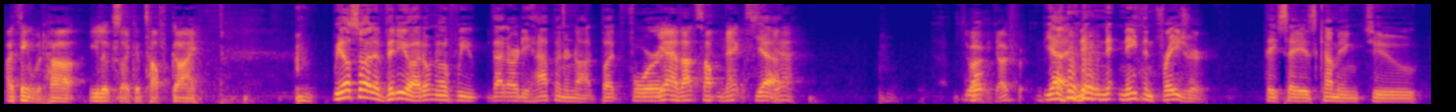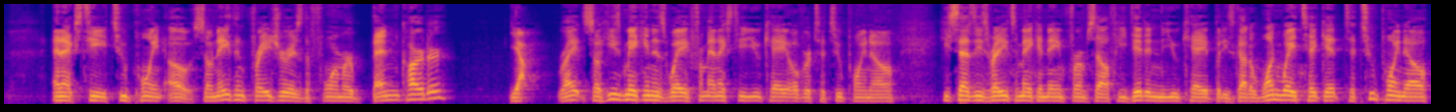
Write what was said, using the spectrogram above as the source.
I think it would hurt. He looks like a tough guy. we also had a video. I don't know if we that already happened or not, but for Yeah, that's up next. Yeah. yeah. Well, we go for it. Yeah, Na- Na- Nathan Frazer, they say, is coming to NXT 2.0. So Nathan Frazer is the former Ben Carter, Yeah, right? So he's making his way from NXT UK over to 2.0. He says he's ready to make a name for himself. He did in the UK, but he's got a one-way ticket to 2.0,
